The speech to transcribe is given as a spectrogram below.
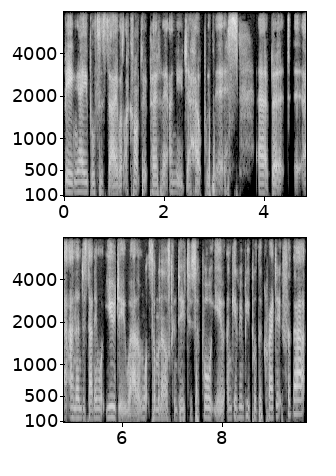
Being able to say, "Well, I can't do it perfectly. I need your help with this," uh, but uh, and understanding what you do well and what someone else can do to support you, and giving people the credit for that.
